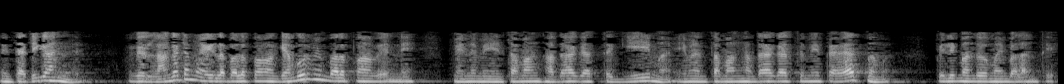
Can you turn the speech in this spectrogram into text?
ඉතින් තැති ගන්න. ඒක ළඟටම ඇවිල්ලා බලපුවම ගැඹුරින් බලපුවම වෙන්නේ මෙන්න මේ තමන් හදාගත්ත ගේම එහෙම නැත්නම් තමන් හදාගත්ත මේ පැවැත්මම පිළිබඳවමයි බලන්තේ.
